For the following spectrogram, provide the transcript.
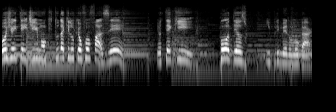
Hoje eu entendi, irmão, que tudo aquilo que eu for fazer, eu tenho que pôr Deus em primeiro lugar.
